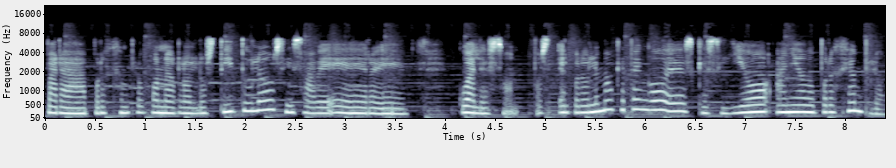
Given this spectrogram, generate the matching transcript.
para, por ejemplo, ponerlo en los títulos y saber eh, ¿Cuáles son? Pues el problema que tengo es que si yo añado, por ejemplo,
